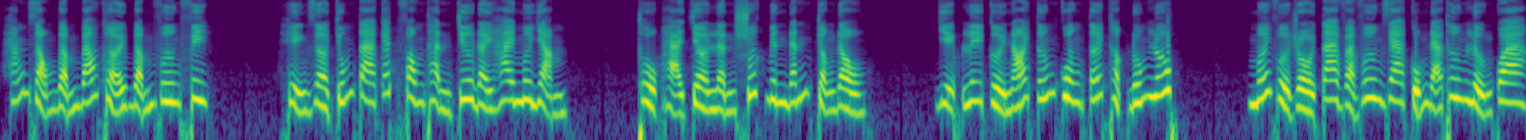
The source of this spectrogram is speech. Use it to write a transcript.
Hắn giọng bẩm báo khởi bẩm Vương Phi. Hiện giờ chúng ta cách phong thành chưa đầy 20 dặm. Thuộc hạ chờ lệnh xuất binh đánh trận đầu. Diệp Ly cười nói tướng quân tới thật đúng lúc. Mới vừa rồi ta và Vương gia cũng đã thương lượng qua.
